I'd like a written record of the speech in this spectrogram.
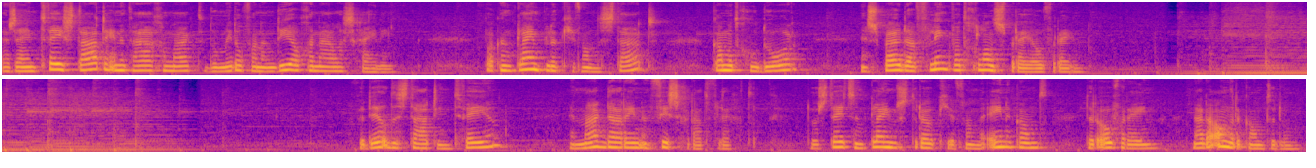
Er zijn twee staarten in het haar gemaakt door middel van een diagonale scheiding. Pak een klein plukje van de staart, kam het goed door en spuit daar flink wat glansspray overheen. Verdeel de staart in tweeën en maak daarin een visgraatvlecht door steeds een klein strookje van de ene kant eroverheen naar de andere kant te doen.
